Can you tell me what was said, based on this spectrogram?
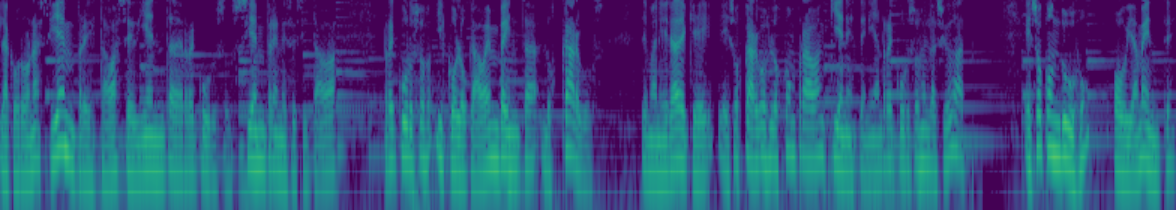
la corona siempre estaba sedienta de recursos, siempre necesitaba recursos y colocaba en venta los cargos, de manera de que esos cargos los compraban quienes tenían recursos en la ciudad. Eso condujo obviamente,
